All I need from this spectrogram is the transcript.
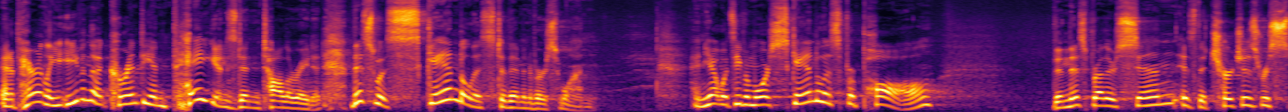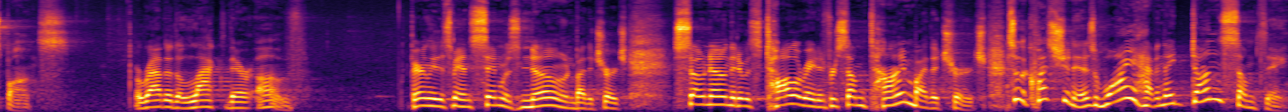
and apparently even the Corinthian pagans didn't tolerate it. This was scandalous to them in verse 1. And yet, what's even more scandalous for Paul than this brother's sin is the church's response, or rather, the lack thereof. Apparently, this man's sin was known by the church, so known that it was tolerated for some time by the church. So the question is, why haven't they done something?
